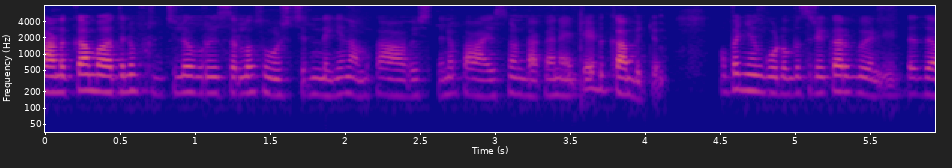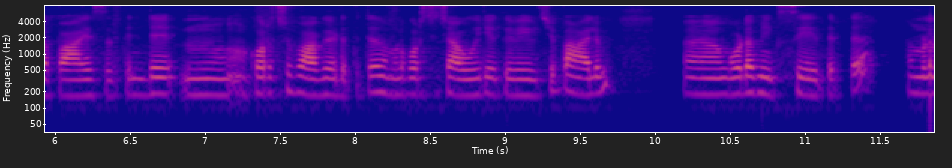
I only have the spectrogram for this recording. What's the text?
തണുക്കാൻ പാകത്തിന് ഫ്രിഡ്ജിലോ ഫ്രീസറിലോ സൂക്ഷിച്ചിട്ടുണ്ടെങ്കിൽ നമുക്ക് ആവശ്യത്തിന് പായസം ഉണ്ടാക്കാനായിട്ട് എടുക്കാൻ പറ്റും. അപ്പോൾ ഞാൻ കുടുംബശ്രീക്കാർക്ക് വേണ്ടിയിട്ട് പായസത്തിന്റെ കുറച്ച് ഭാഗം എടുത്തിട്ട് നമ്മൾ കുറച്ച് ചൗരിയൊക്കെ വേവിച്ച് പാലും കൂടെ മിക്സ് ചെയ്തിട്ട് നമ്മൾ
